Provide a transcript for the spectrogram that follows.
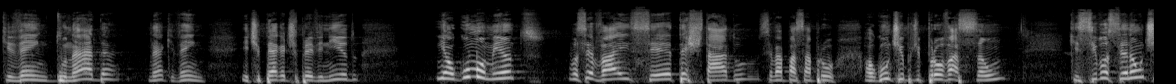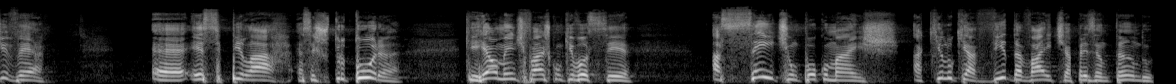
que vem do nada, né, que vem e te pega desprevenido. Em algum momento você vai ser testado, você vai passar por algum tipo de provação, que se você não tiver é, esse pilar, essa estrutura, que realmente faz com que você aceite um pouco mais aquilo que a vida vai te apresentando,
